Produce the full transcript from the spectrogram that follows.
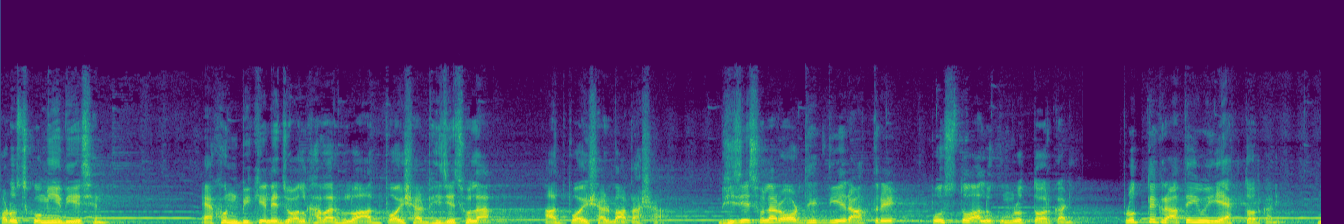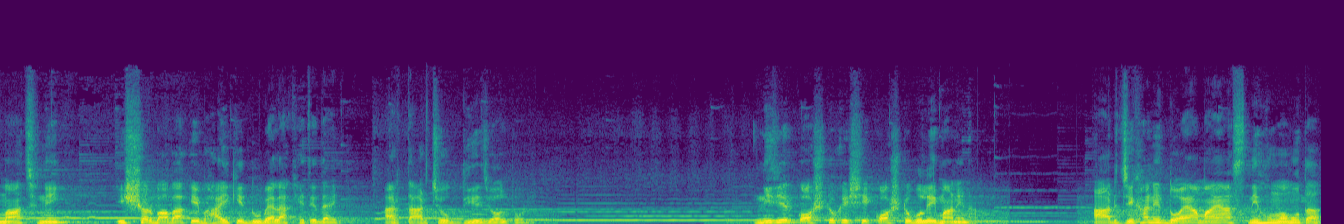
খরচ কমিয়ে দিয়েছেন। এখন বিকেলে জল খাবার হলো আধ পয়সার ভিজে ছোলা, আধ পয়সার বাতাসা। ভিজে ছোলার অর্ধেক দিয়ে রাত্রে পোস্ত আলু কুমড়োর তরকারি। প্রত্যেক রাতেই ওই এক তরকারি। মাছ নেই। ঈশ্বর বাবাকে, ভাইকে দুবেলা খেতে দেয় আর তার চোখ দিয়ে জল পড়ে। নিজের কষ্টকে সে কষ্ট বলেই মানে না। আর যেখানে দয়া, মায়া, স্নেহ, মমতা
